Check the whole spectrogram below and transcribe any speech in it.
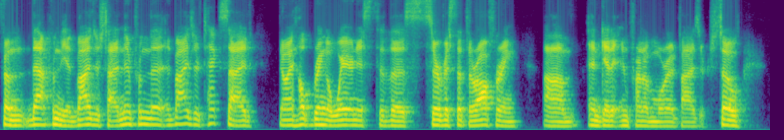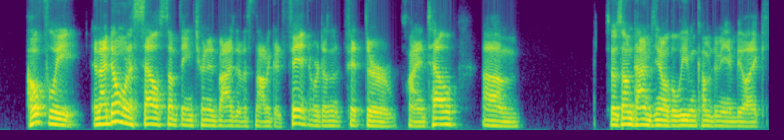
from that, from the advisor side, and then from the advisor tech side, you know, I help bring awareness to the service that they're offering, um, and get it in front of more advisors. So hopefully, and I don't want to sell something to an advisor that's not a good fit or doesn't fit their clientele. Um, so sometimes, you know, they'll even come to me and be like,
